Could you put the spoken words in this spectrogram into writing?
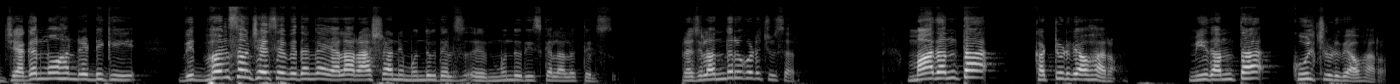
జగన్మోహన్ రెడ్డికి విధ్వంసం చేసే విధంగా ఎలా రాష్ట్రాన్ని ముందుకు తెలుసు ముందుకు తీసుకెళ్ళాలో తెలుసు. ప్రజలందరూ కూడా చూశారు. మాదంతా కట్టుడు వ్యవహారం. మీదంతా కూల్చుడు వ్యవహారం.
